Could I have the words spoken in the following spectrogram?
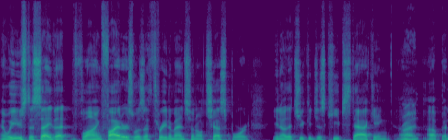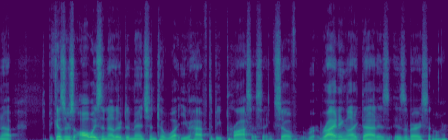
And we used to say that flying fighters was a three dimensional chessboard. You know that you could just keep stacking uh, Right. up and up because there's always another dimension to what you have to be processing. So r- riding like that is is very similar.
